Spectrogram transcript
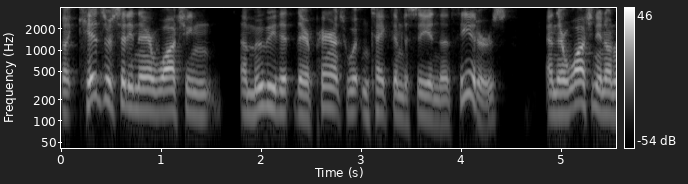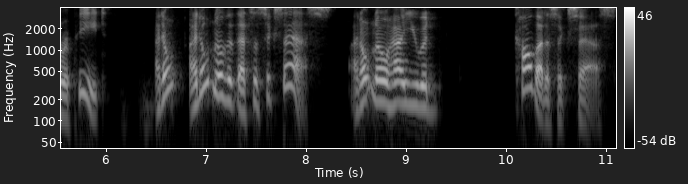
but kids are sitting there watching a movie that their parents wouldn't take them to see in the theaters and they're watching it on repeat, I don't I don't know that that's a success. I don't know how you would call that a success.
